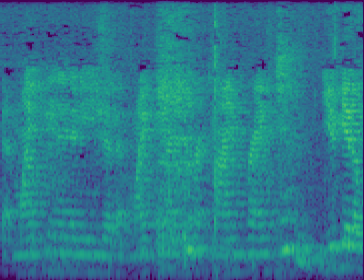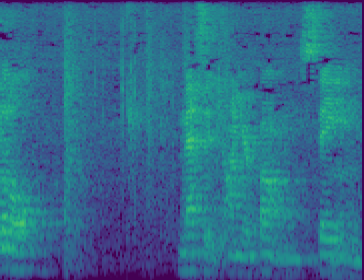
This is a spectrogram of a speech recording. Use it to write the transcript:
that might be in Indonesia, that might be in a different time frame, you get a little message on your phone stating,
